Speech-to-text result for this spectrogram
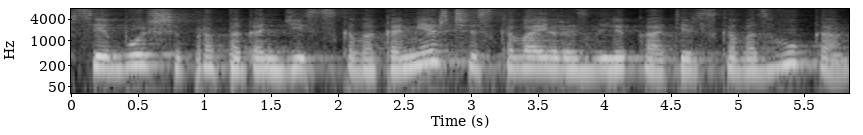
Все больше пропагандистского, коммерческого и развлекательского звука.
